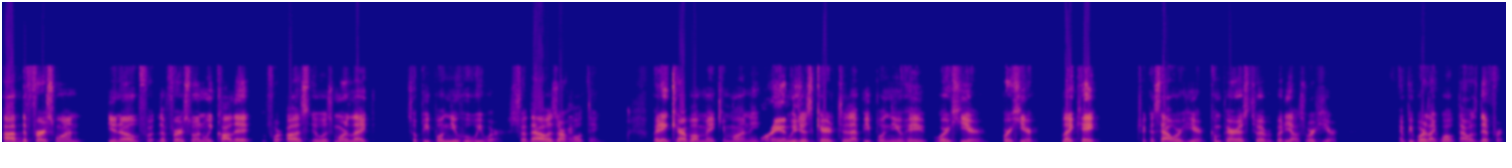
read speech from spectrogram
Uh, the first one, you know, for the first one, we call it for us. It was more like so people knew who we were. So that was our Okay. whole thing. We didn't care about making money. Branding. We just cared to that people knew, hey, we're here. We're here. Like, hey, check us out. We're here. Compare us to everybody else. We're here. And people are like, whoa, that was different.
